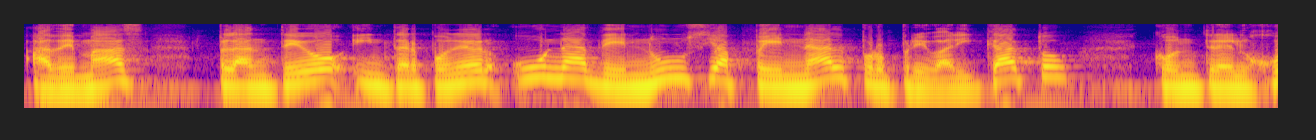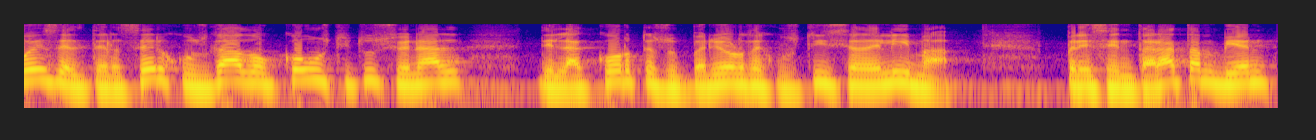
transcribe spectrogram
Además, planteó interponer una denuncia penal por prevaricato contra el juez del tercer juzgado constitucional de la Corte Superior de Justicia de Lima presentará también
